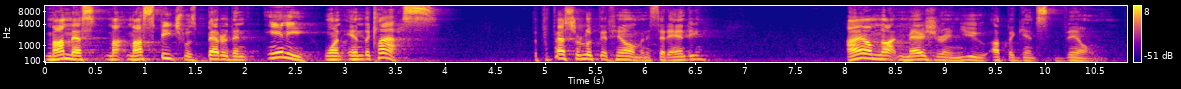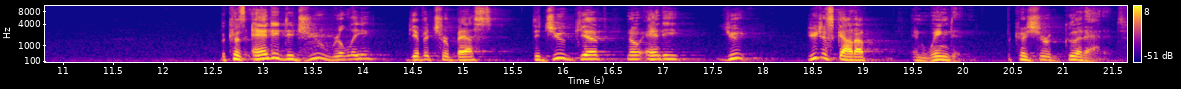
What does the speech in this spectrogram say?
my, mess, my, my speech was better than anyone in the class. The professor looked at him and he said, Andy, I am not measuring you up against them. Because, Andy, did you really give it your best? Did you give? No, Andy, you, you just got up and winged it because you're good at it.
